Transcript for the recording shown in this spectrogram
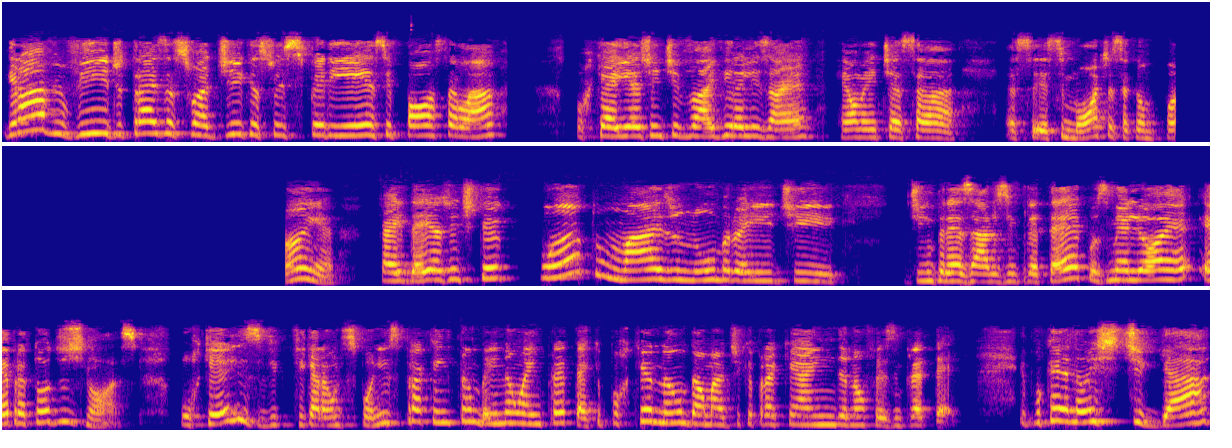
Grave o vídeo, traz a sua dica, a sua experiência e posta lá, porque aí a gente vai viralizar é, realmente essa, essa, esse mote, essa campanha. A ideia é a gente ter quanto mais o número aí de de empresários empretecos, melhor é, é para todos nós, porque eles ficarão disponíveis para quem também não é empretec. Por que não dar uma dica para quem ainda não fez empretec? E por que não instigar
